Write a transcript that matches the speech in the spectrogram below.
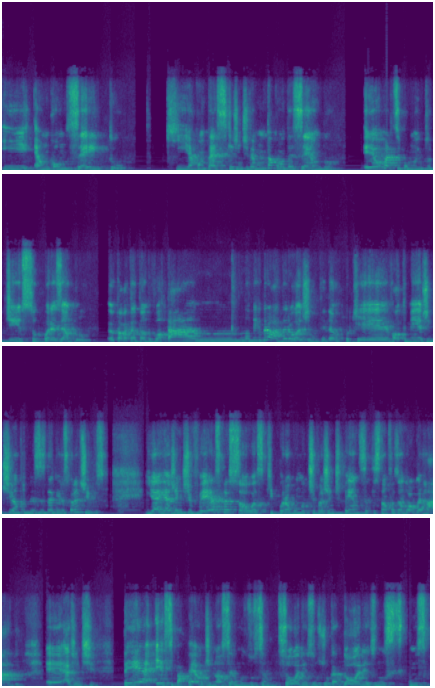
e é um conceito que acontece, que a gente vê muito acontecendo. Eu participo muito disso, por exemplo, eu estava tentando votar no Big Brother hoje, entendeu? Porque volta e meia a gente entra nesses delírios coletivos. E aí a gente vê as pessoas que por algum motivo a gente pensa que estão fazendo algo errado. É, a gente ter esse papel de nós sermos os sensores, os julgadores, nos, nos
